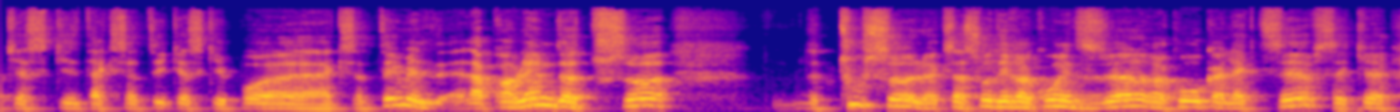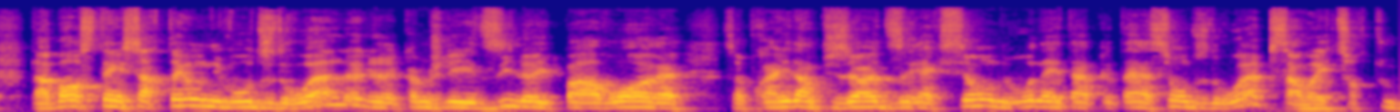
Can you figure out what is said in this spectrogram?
qu'est-ce qui est accepté, qu'est-ce qui n'est pas euh, accepté. Mais le problème de tout ça, de tout ça, que ce soit des recours individuels, recours collectifs, c'est que d'abord, c'est incertain au niveau du droit. Comme je l'ai dit, là, il peut avoir, ça pourrait aller dans plusieurs directions au niveau d'interprétation du droit, puis ça va être surtout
